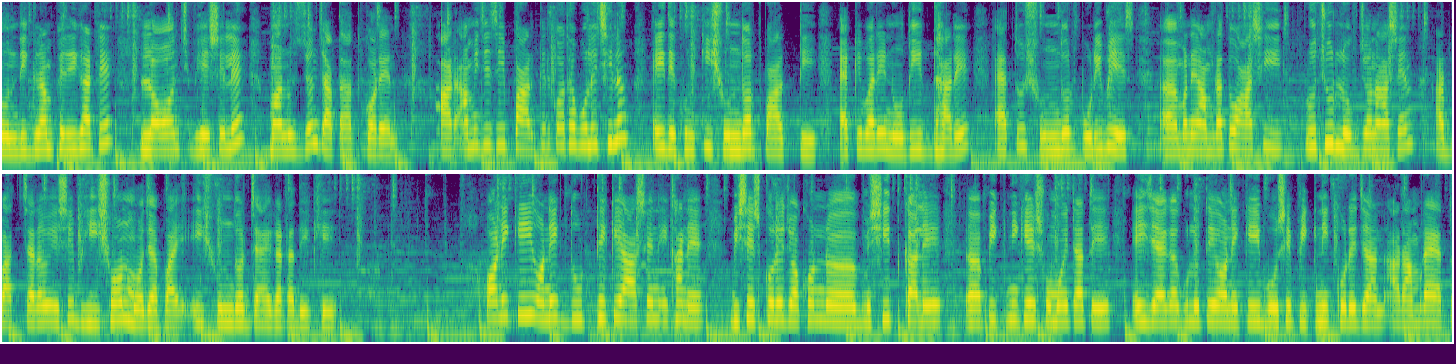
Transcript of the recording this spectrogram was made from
নন্দীগ্রাম ফেরিঘাটে লঞ্চ ভেসেলে মানুষজন যাতায়াত করেন। আর আমি যে সেই পার্কের কথা বলেছিলাম, এই দেখুন কি সুন্দর পার্কটি। একেবারে নদীর ধারে এত সুন্দর পরিবেশ মানে আমরা তো আসি, প্রচুর লোকজন আসেন আর বাচ্চারাও এসে ভীষণ মজা পায় এই সুন্দর জায়গাটা দেখে। অনেকেই অনেক দূর থেকে আসেন এখানে, বিশেষ করে যখন শীতকালে পিকনিকের সময়টাতে এই জায়গাগুলোতে অনেকেই বসে পিকনিক করে যান। আর আমরা এত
